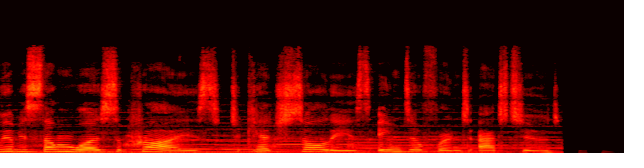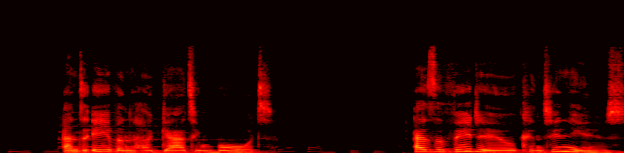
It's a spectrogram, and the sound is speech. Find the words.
we'll be somewhat surprised to catch Sulli's indifferent attitude and even her getting bored. As the video continues,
